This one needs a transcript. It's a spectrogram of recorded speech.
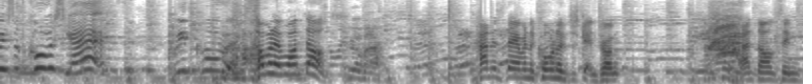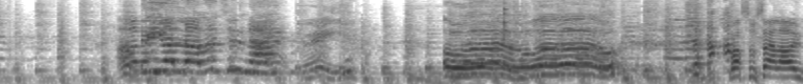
it's not the chorus yet. Read the chorus. Come on, everyone, dance. Hannah's there in the corner just getting drunk and dancing. I'll be your lover tonight. Hey. Oh, whoa. Russell Sallow.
